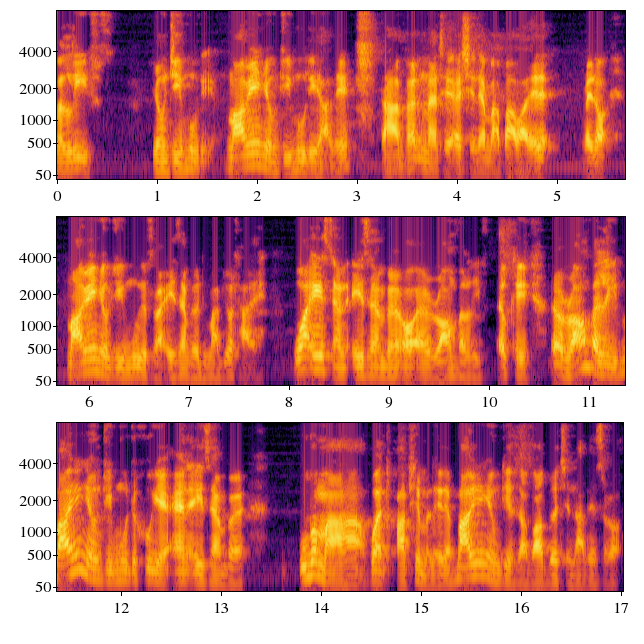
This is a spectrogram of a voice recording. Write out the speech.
beliefs ယုံကြည်မှုတွေမှားယွင်းယုံကြည်မှုတွေကလေဒါ bad mental action ထဲမှာပါပါတယ်တဲ့အဲ့တော့မှားယွင်းယုံကြည်မှုတွေဆိုတာ example ဒီမှာပြောထားတယ် what is an example or a wrong belief okay အဲ့တော့ wrong belief မှားယွင်းယုံကြည်မှုတစ်ခုရဲ့ an example ဥပမာက what ဘာဖြစ်မလဲတဲ့မှားယွင်းယုံကြည်ဆိုတာဘာပြောချင်တာလဲဆိုတော့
